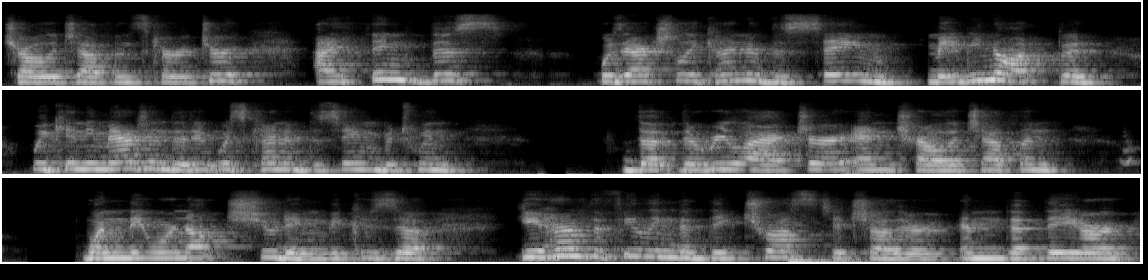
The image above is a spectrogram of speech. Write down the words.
Charlie Chaplin's character, I think this was actually kind of the same, maybe not, but we can imagine that it was kind of the same between the, the real actor and Charlie Chaplin when they were not shooting because uh, you have the feeling that they trust each other and that they are,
